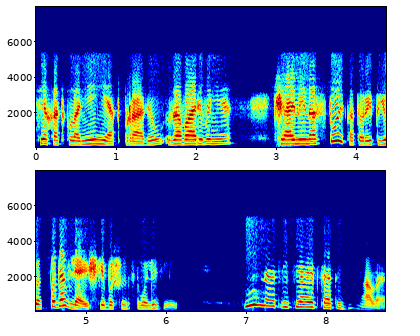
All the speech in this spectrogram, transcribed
всех отклонений от правил заваривания – Чайный настой, который пьет подавляющее большинство людей, сильно отличается от идеала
